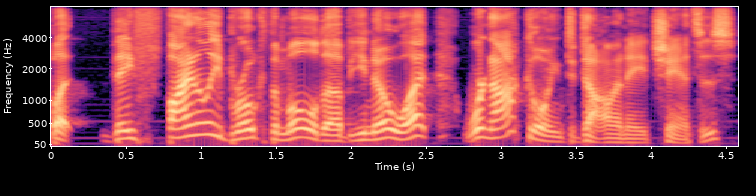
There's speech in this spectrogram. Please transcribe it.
But they finally broke the mold of, you know what? We're not going to dominate chances,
